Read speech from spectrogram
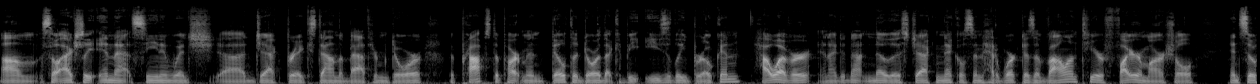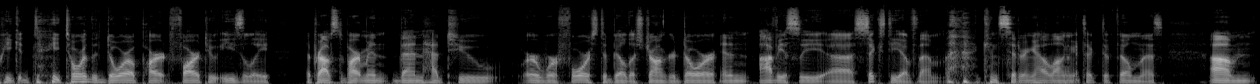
Um, so actually, in that scene in which uh, Jack breaks down the bathroom door, the props department built a door that could be easily broken. However, and I did not know this, Jack Nicholson had worked as a volunteer fire marshal, and so he could he tore the door apart far too easily. The props department then had to or were forced to build a stronger door, and obviously uh, 60 of them, considering how long it took to film this. Um,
